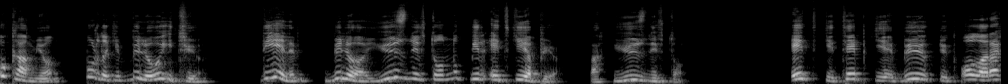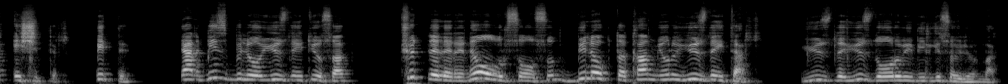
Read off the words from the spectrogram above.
bu kamyon buradaki bloğu itiyor. Diyelim bloğa 100 Newton'luk bir etki yapıyor. Bak 100 Newton. Etki tepkiye büyüklük olarak eşittir. Bitti. Yani biz bloğu yüzde itiyorsak kütleleri ne olursa olsun blokta kamyonu yüzde iter. Yüzde yüz doğru bir bilgi söylüyorum bak.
